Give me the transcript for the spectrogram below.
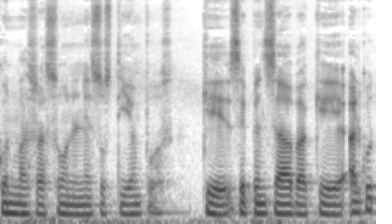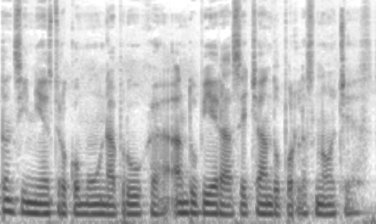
con más razón en esos tiempos, que se pensaba que algo tan siniestro como una bruja anduviera acechando por las noches.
